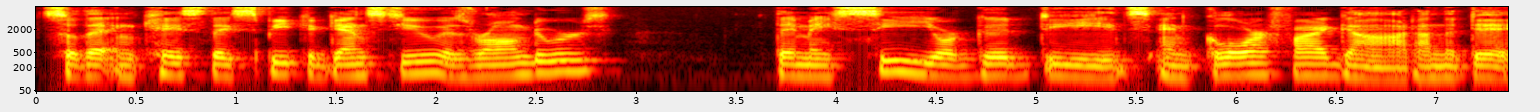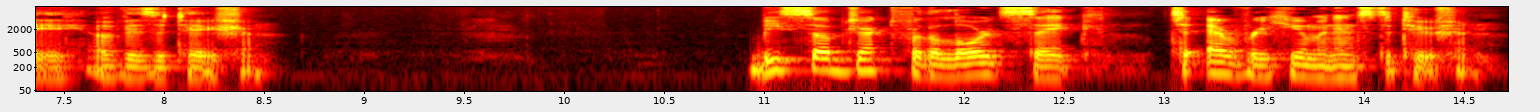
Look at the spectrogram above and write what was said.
so that in case they speak against you as wrongdoers, they may see your good deeds and glorify God on the day of visitation. Be subject for the Lord's sake to every human institution,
